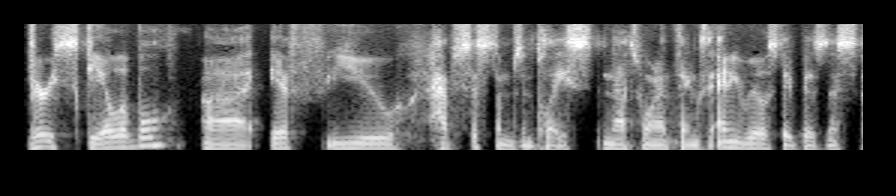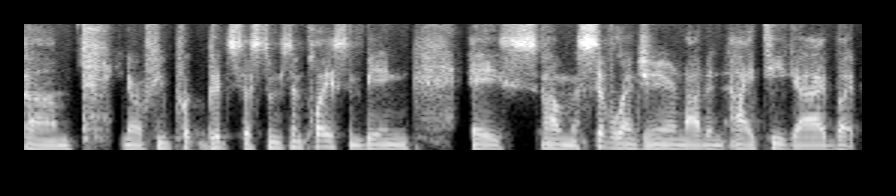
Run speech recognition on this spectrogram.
very scalable uh, if you have systems in place. And that's one of the things any real estate business um, you know if you put good systems in place and being a i'm a civil engineer not an it guy but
